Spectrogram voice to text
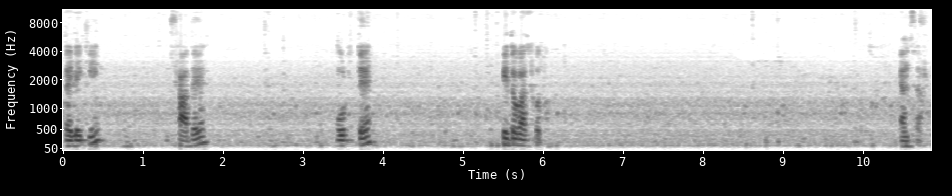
তাইলে কি? ছাদে উঠতে কৃত কাজ কত? অ্যান্সার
